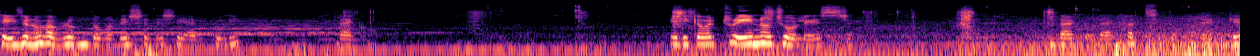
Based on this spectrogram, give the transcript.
সেই জন্য ভাবলাম তোমাদের সাথে শেয়ার করি। দেখো। এদিকে আবার ট্রেনও চলে এসছে। দেখো, দেখাচ্ছি তোমাদেরকে।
